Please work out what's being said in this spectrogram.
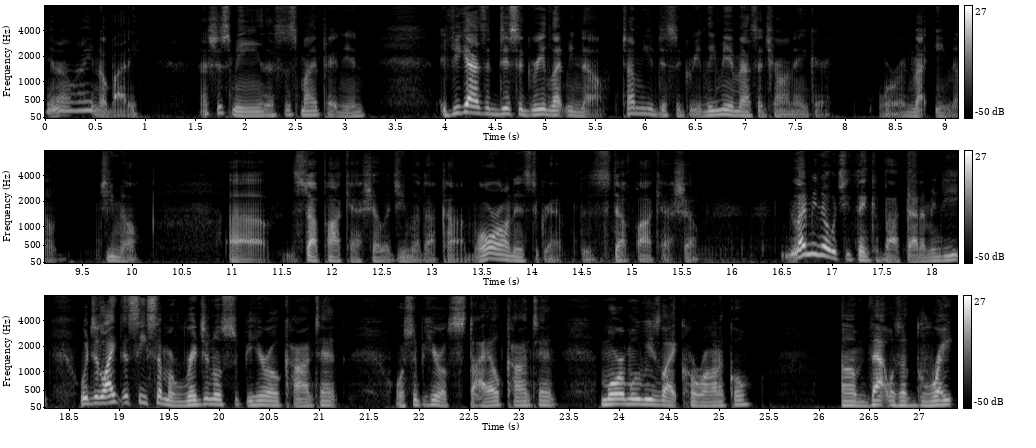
You know, I ain't nobody. That's just me. That's just my opinion. If you guys disagree, let me know. Tell me you disagree. Leave me a message here on Anchor or in my email, Gmail, uh, the Stuff Podcast Show at gmail.com or on Instagram, the Stuff Podcast Show. Let me know what you think about that. I mean, you, would you like to see some original superhero content or superhero style content? More movies like Chronicle. Um, that was a great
